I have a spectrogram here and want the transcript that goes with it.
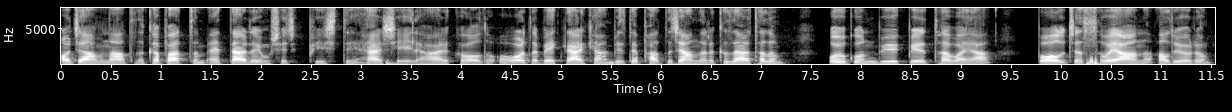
Ocağımın altını kapattım. Etler de yumuşacık pişti. Her şeyle harika oldu. O orada beklerken biz de patlıcanları kızartalım. Uygun büyük bir tavaya bolca sıvı yağını alıyorum.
